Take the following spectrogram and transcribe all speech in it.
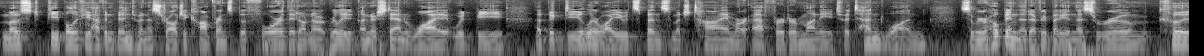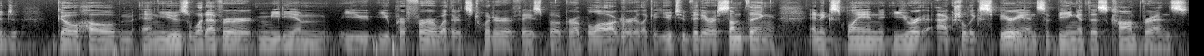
most people if you haven't been to an astrology conference before they don't know, really understand why it would be a big deal or why you would spend so much time or effort or money to attend one. So we were hoping that everybody in this room could go home and use whatever medium you, you prefer, whether it's Twitter or Facebook or a blog or like a YouTube video or something, and explain your actual experience of being at this conference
